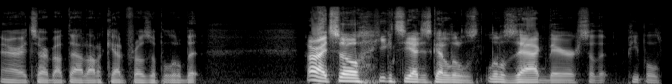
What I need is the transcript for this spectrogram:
All right, sorry about that. AutoCAD froze up a little bit. All right, so you can see I just got a little little zag there so that people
